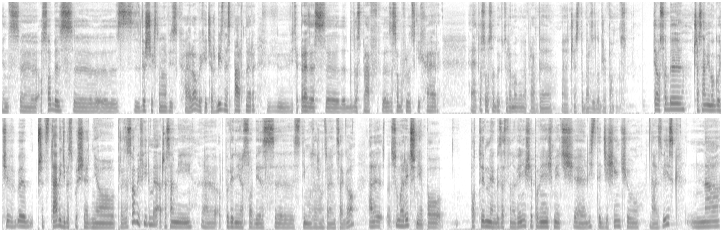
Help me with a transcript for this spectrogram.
Więc e, osoby z, z wyższych stanowisk HR-owych, HR Business Partner, wiceprezes e, do, spraw zasobów ludzkich HR, e, to są osoby, które mogą naprawdę często bardzo dobrze pomóc. Te osoby czasami mogą Cię e, przedstawić bezpośrednio prezesowi firmy, a czasami e, odpowiedniej osobie z, z teamu zarządzającego, ale sumarycznie po, po tym jakby zastanowieniu się powinieneś mieć e, listę 10 nazwisk na,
